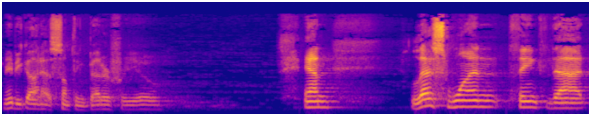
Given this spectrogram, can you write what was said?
Maybe God has something better for you. And lest one think that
